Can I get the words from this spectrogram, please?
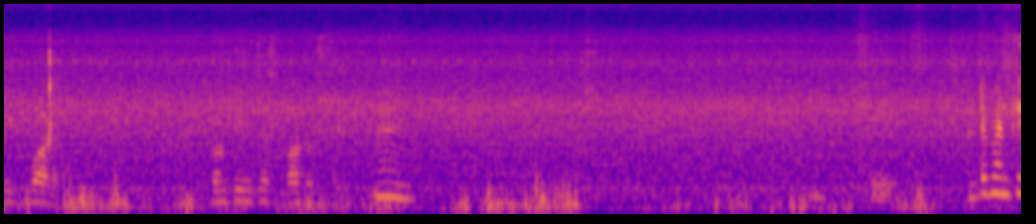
Big border twenty inches border వస్తుంది. అంటే మనకి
